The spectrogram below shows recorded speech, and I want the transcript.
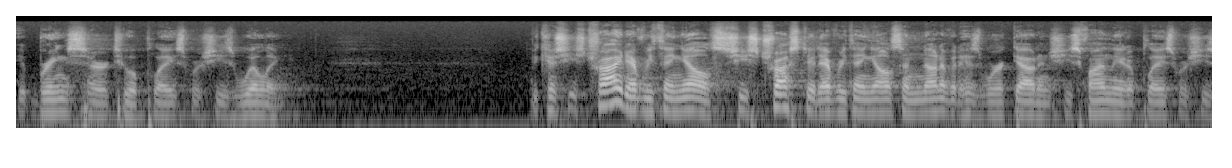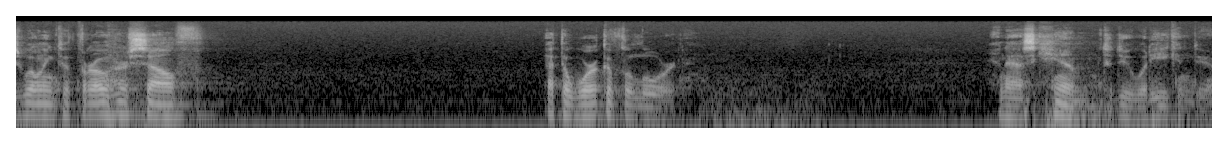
It brings her to a place where she's willing. Because she's tried everything else, she's trusted everything else, and none of it has worked out, and she's finally at a place where she's willing to throw herself at the work of the Lord and ask Him to do what He can do.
